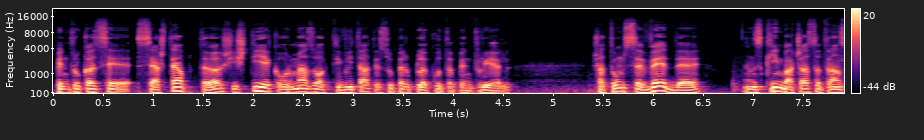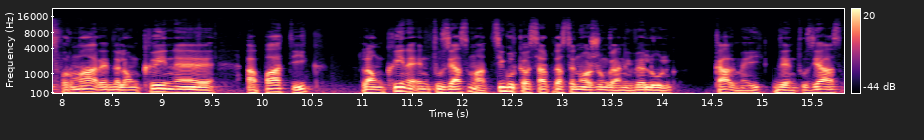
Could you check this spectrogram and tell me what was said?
pentru că se, se așteaptă și știe că urmează o activitate super plăcută pentru el. Și atunci se vede, în schimb, această transformare de la un câine apatic la un câine entuziasmat. Sigur că s-ar putea să nu ajungă la nivelul calmei de entuziasm,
